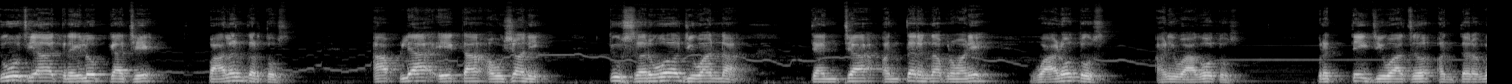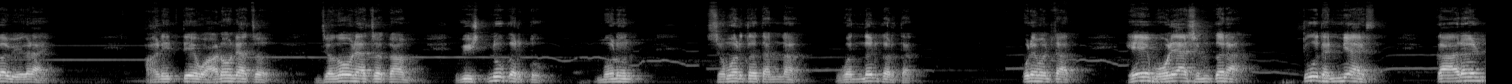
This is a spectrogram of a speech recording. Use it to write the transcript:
तूच या त्रैलोक्याचे पालन करतोस. आपल्या एका अंशाने तू सर्व जीवांना त्यांच्या अंतरंगाप्रमाणे वाढवतोस आणि वागवतोस. प्रत्येक जीवाचं अंतरंग वेगळं आहे आणि ते वाढवण्याचं जगवण्याचं काम विष्णू करतो. म्हणून समर्थ त्यांना वंदन करतात. पुढे म्हणतात हे भोळ्या शंकरा तू धन्य आहेस. कारण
